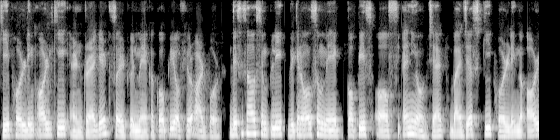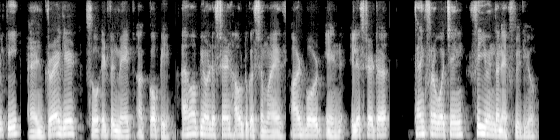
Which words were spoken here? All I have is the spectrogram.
keep holding alt key and drag it so it will make a copy of your artboard. This is how simply we can also make copies of any object by just keep holding the alt key and drag it so it will make a copy. I hope you understand how to customize artboard in illustrator. Thanks for watching. See you in the next video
